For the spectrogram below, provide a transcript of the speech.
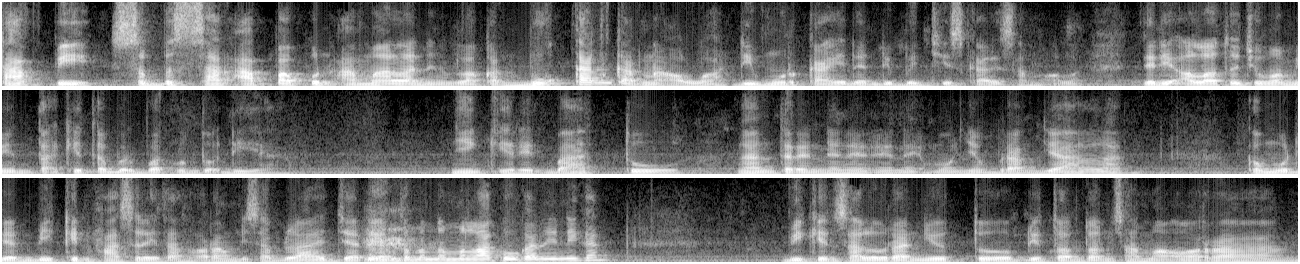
Tapi sebesar apa pun amalan yang dilakukan bukan karena Allah dimurkai dan dibenci sekali sama Allah. Jadi Allah tuh cuma minta kita berbuat untuk dia. Nyingkirin batu nganterin nenek-nenek mau nyebrang jalan kemudian bikin fasilitas orang bisa belajar. Yang teman-teman lakukan ini kan bikin saluran YouTube ditonton sama orang.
